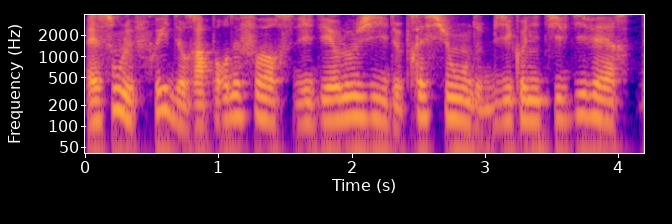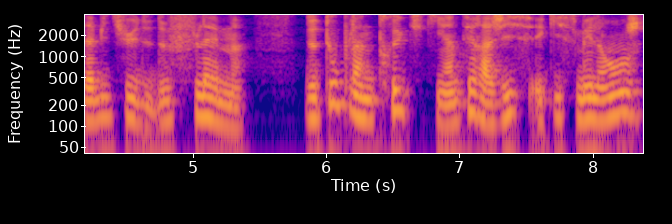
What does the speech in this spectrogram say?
Elles sont le fruit de rapports de force, d'idéologie, de pression, de biais cognitifs divers, d'habitudes, de flemme, de tout plein de trucs qui interagissent et qui se mélangent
